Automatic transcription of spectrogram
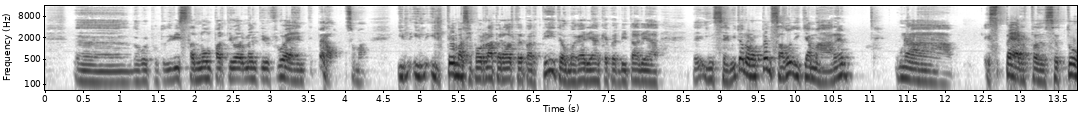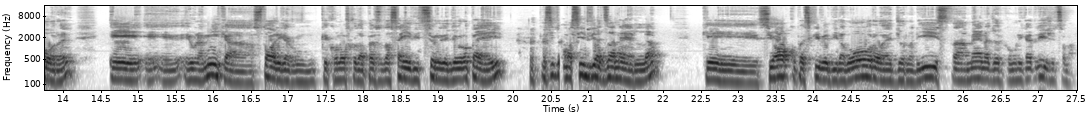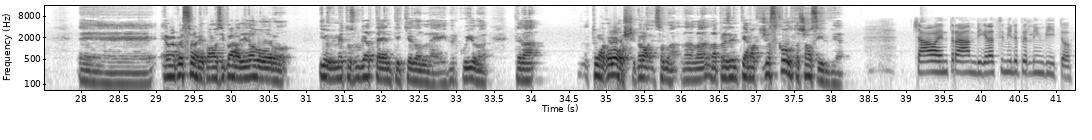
da quel punto di vista non particolarmente influenti, però insomma il, il, il, tema si porrà per altre partite o magari anche per l'Italia eh, in seguito. Allora ho pensato di chiamare una esperta del settore e, e, e un'amica storica con, che conosco da, penso, da sei edizioni degli europei, che si chiama Silvia Zanella, che si occupa e scrive di lavoro, è giornalista, manager, comunicatrice, insomma, eh, è una persona che quando si parla di lavoro io mi metto sugli attenti e chiedo a lei, per cui io la, te la, tu la conosci, però insomma la, la, la presentiamo a chi ci ascolta. Ciao Silvia. Ciao a entrambi, grazie mille per l'invito.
